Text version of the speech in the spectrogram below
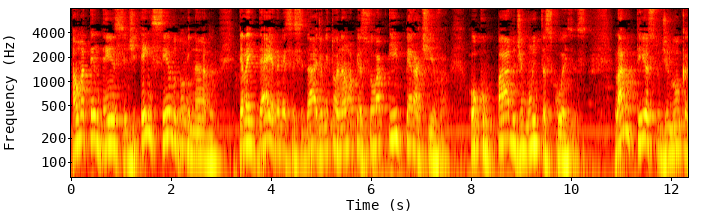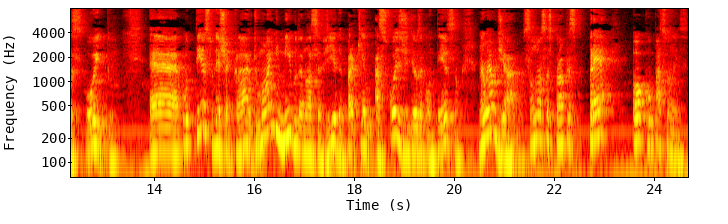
há uma tendência de, em sendo dominado pela ideia da necessidade, eu me tornar uma pessoa hiperativa, ocupado de muitas coisas. Lá no texto de Lucas 8, é, o texto deixa claro que o maior inimigo da nossa vida, para que as coisas de Deus aconteçam, não é o diabo, são nossas próprias pré-ocupações.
